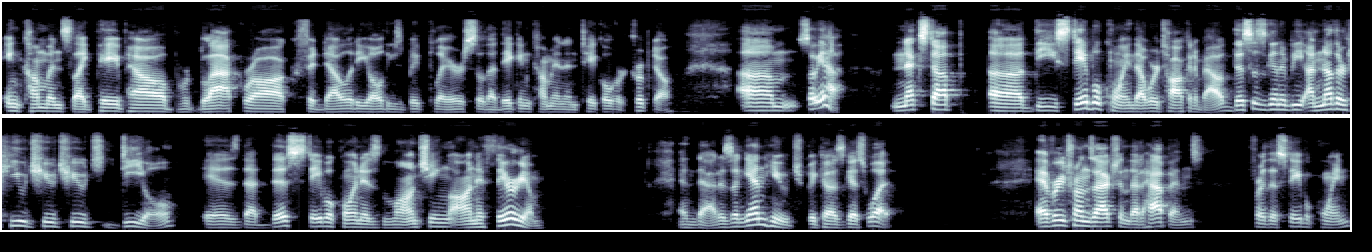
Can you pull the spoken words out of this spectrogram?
incumbents like PayPal, BlackRock, Fidelity, all these big players, so that they can come in and take over crypto. Um, so yeah, Next up, uh, the stablecoin that we're talking about. This is going to be another huge, huge, huge deal. Is that this stablecoin is launching on Ethereum, and that is again huge because guess what? Every transaction that happens for the stablecoin,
